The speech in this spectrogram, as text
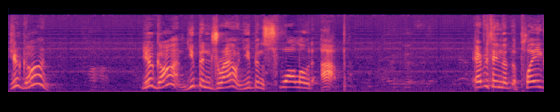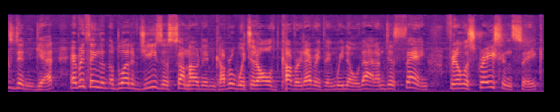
you're gone. You're gone. You've been drowned. You've been swallowed up. Everything that the plagues didn't get, everything that the blood of Jesus somehow didn't cover, which it all covered everything, we know that. I'm just saying, for illustration's sake,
